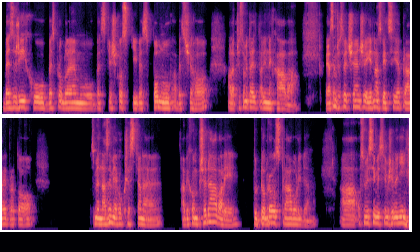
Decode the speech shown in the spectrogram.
bez hříchu, bez problémů, bez těžkostí, bez pomluv a bez všeho, ale přesto mě tady, tady nechává. A já jsem přesvědčen, že jedna z věcí je právě proto, jsme na zemi jako křesťané, abychom předávali tu dobrou zprávu lidem. A osobně si myslím, že není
